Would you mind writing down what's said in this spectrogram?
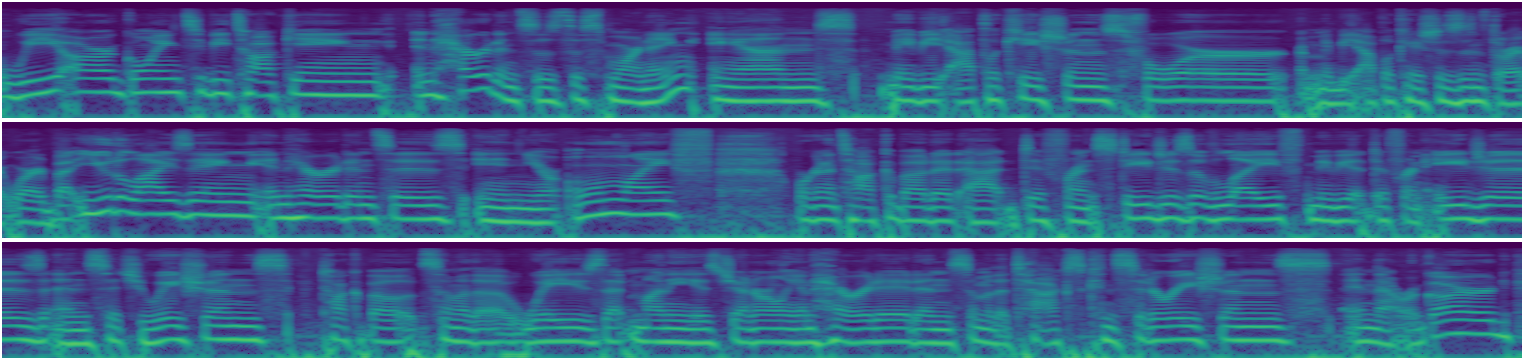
We are going to be talking inheritances this morning and maybe applications for, maybe applications isn't the right word, but utilizing inheritances in your own life. We're going to talk about it at different stages of life, maybe at different ages and situations. Talk about some of the ways that money is generally inherited and some of the tax considerations in that regard,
